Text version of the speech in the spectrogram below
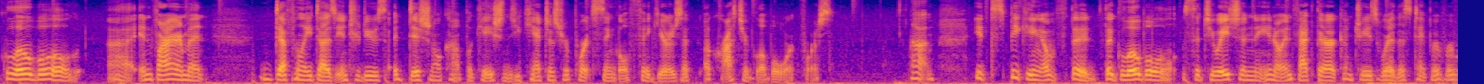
global uh, environment definitely does introduce additional complications. You can't just report single figures a- across your global workforce. Um, it, speaking of the, the global situation, you know, in fact, there are countries where this type of re-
